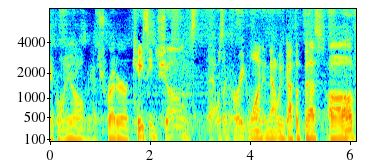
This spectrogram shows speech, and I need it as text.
April O'Neil, we had Shredder. Casey Jones, that was a great one. And now we've got the best of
